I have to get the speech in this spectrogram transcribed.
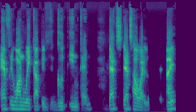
everyone wake up with good intent. That's that's how I look. I,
